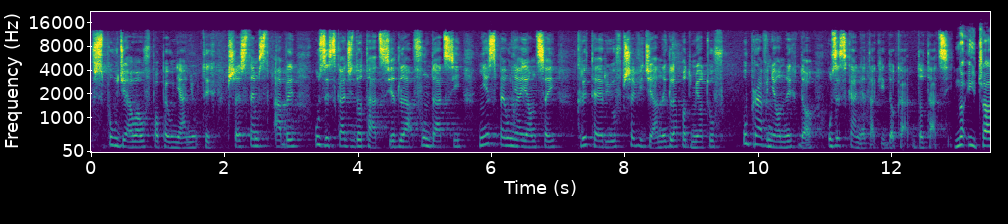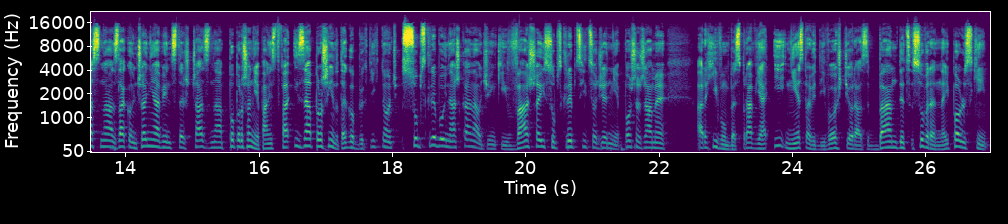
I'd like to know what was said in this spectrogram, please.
współdziałał w popełnianiu tych przestępstw, aby uzyskać dotacje dla fundacji niespełniającej kryteriów przewidzianych dla podmiotów uprawnionych do uzyskania takiej dotacji. No i czas na zakończenie, a więc też czas na poproszenie Państwa i zaproszenie do tego, by kliknąć subskrybuj nasz kanał. Dzięki Waszej subskrypcji codziennie poszerzamy archiwum bezprawia i niesprawiedliwości oraz bandyt suwerennej Polski.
